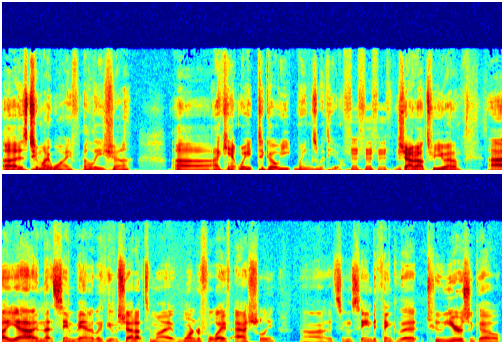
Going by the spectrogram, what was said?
uh, is to my wife Alicia. Uh, I can't wait to go eat wings with you. Shout outs for you, Adam. Uh, yeah, in that same vein, I'd like to give a shout out to my wonderful wife, Ashley. Uh, it's insane to think that two years ago,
